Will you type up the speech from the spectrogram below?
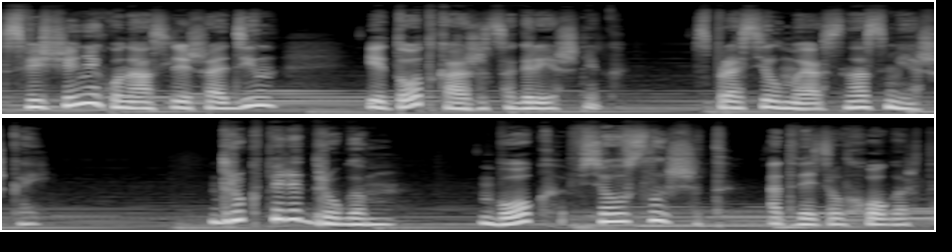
Священник у нас лишь один, и тот, кажется, грешник», — спросил мэр с насмешкой. «Друг перед другом. Бог все услышит», — ответил Хогарт.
